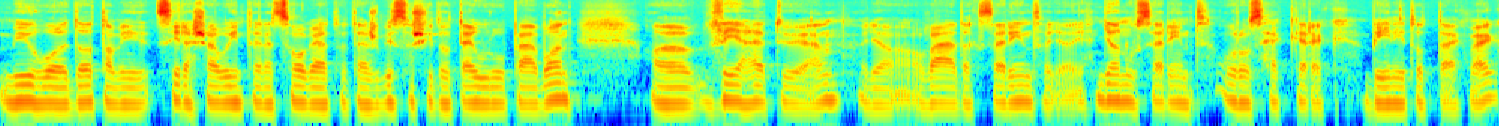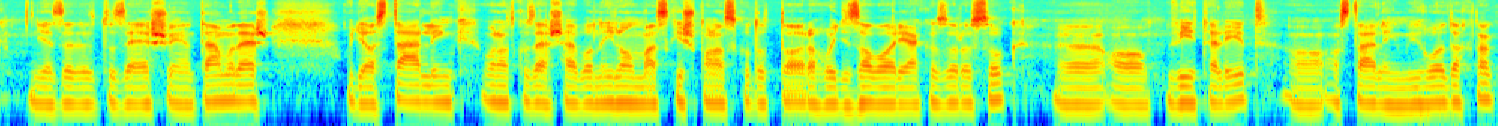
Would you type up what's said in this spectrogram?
műholdat, ami szélesávú internet szolgáltatás biztosított Európában, vélhetően, vagy a, vádak szerint, vagy a gyanú szerint orosz hackerek bénították meg. Ugye ez az első ilyen támadás. Ugye a Starlink vonatkozásában Elon Musk is panaszkodott arra, hogy zavarják az oroszok a vételét a Starlink műholdaknak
